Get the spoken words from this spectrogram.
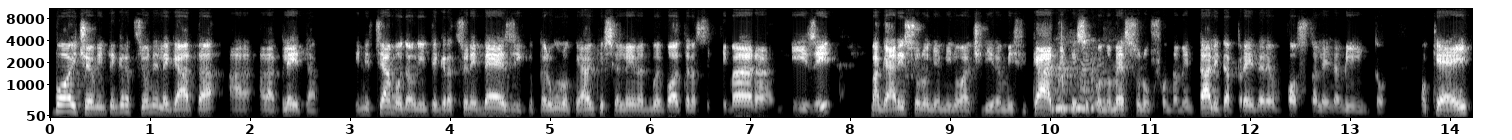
poi, c'è un'integrazione legata a, all'atleta. Iniziamo da un'integrazione basic per uno che anche si allena due volte alla settimana, easy, magari sono gli aminoacidi ramificati, che secondo me sono fondamentali da prendere un post allenamento, ok?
